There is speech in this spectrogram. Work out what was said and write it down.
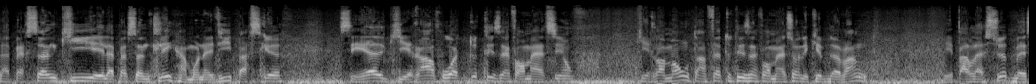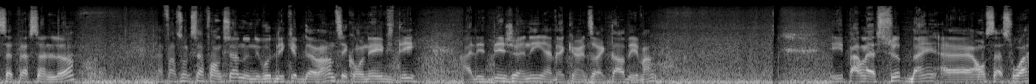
la personne qui est la personne clé, à mon avis, parce que c'est elle qui renvoie toutes les informations, qui remonte en fait toutes les informations à l'équipe de vente. Et par la suite, ben, cette personne-là, la façon que ça fonctionne au niveau de l'équipe de vente, c'est qu'on est invité à aller déjeuner avec un directeur des ventes. Et par la suite, ben, euh, on s'assoit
